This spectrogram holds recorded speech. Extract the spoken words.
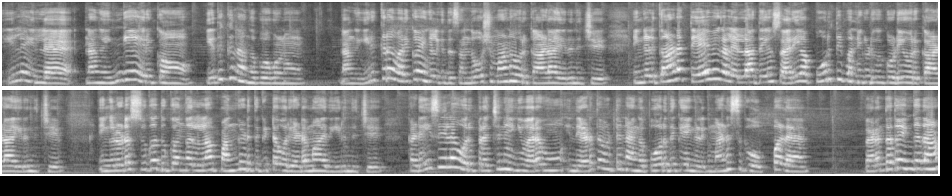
இல்லை இல்லை நாங்கள் இங்கே இருக்கோம். எதுக்கு நாங்கள் போகணும்? நாங்கள் இருக்கிற வரைக்கும் எங்களுக்கு இது சந்தோஷமான ஒரு காடாக இருந்துச்சு. எங்களுக்கான தேவைகள் எல்லாத்தையும் சரியாக பூர்த்தி பண்ணி கொடுக்கக்கூடிய ஒரு காடாக இருந்துச்சு. எங்களோட சுக துக்கங்கள் எல்லாம் பங்கெடுத்துக்கிட்ட ஒரு இடமா இது இருந்துச்சு. கடைசியில் ஒரு பிரச்சனை இங்கே வரவும் இந்த இடத்த விட்டு நாங்கள் போகிறதுக்கு எங்களுக்கு மனசுக்கு ஒப்பலை. பிறந்ததும் இங்கதான்.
